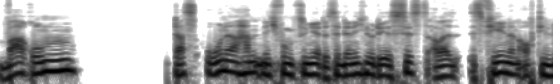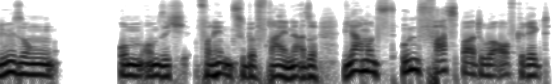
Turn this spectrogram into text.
warum das ohne Hand nicht funktioniert. Es sind ja nicht nur die Assists, aber es fehlen dann auch die Lösungen, um, um sich von hinten zu befreien. Also wir haben uns unfassbar darüber aufgeregt,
